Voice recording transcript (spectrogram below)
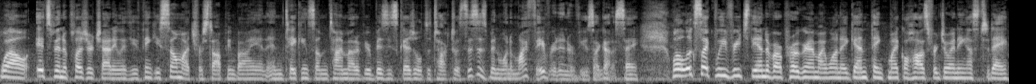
Well, it's been a pleasure chatting with you. Thank you so much for stopping by and, and taking some time out of your busy schedule to talk to us. This has been one of my favorite interviews, I got to say. Well, it looks like we've reached the end of our program. I want to again thank Michael Hawes for joining us today.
